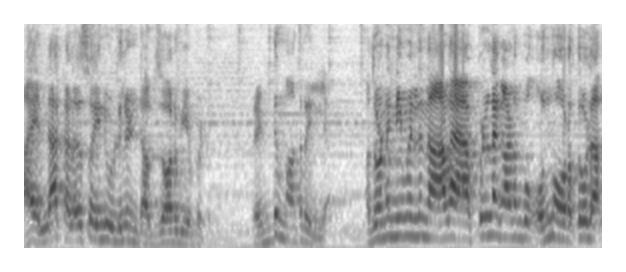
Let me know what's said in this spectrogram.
ആ എല്ലാ കളേഴ്സും അതിന്റെ ഉള്ളിലുണ്ട് അബ്സോർബ് ചെയ്യപ്പെട്ട്. റെഡ് മാത്രം ഇല്ല. അതുകൊണ്ട് ഇനി മുന്നിൽ നാളെ ആപ്പിളിനെ കാണുമ്പോൾ ഒന്ന് ഓർത്തോളാം.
